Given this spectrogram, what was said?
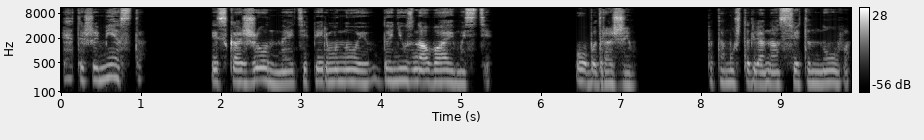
это же место. искаженное теперь мною до неузнаваемости. Оба дрожим, потому что для нас все это ново,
